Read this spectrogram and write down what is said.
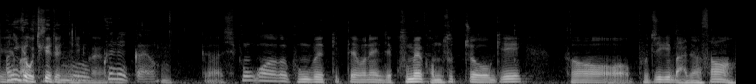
예, 아니 이게 맞습니다. 어떻게 된 일인가요? 어, 그러니까요. 그러니까 식품공학을 공부했기 때문에 이제 구매 검수 쪽이 더 부직이 맞아서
